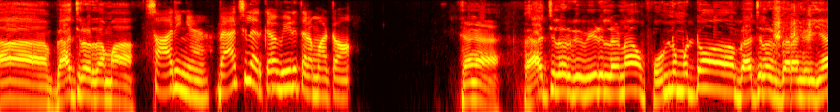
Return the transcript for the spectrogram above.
ஆ பேச்சுலர் தாம்மா. சாரிங்க. பேச்சுலருக்கா வீடு தர மாட்டோம். ஏங்க பேச்சுலருக்கு வீடு இல்லைன்னா பொண்ணு மட்டும் பேச்சுலருக்கு தரங்கிறீங்க.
